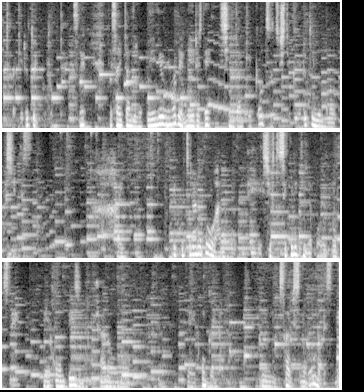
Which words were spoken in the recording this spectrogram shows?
ただけるということみたいですね。で最短で翌営業日までメールで診断結果を通知してくれるというものらしいです。はい。でこちらの方は、あの、え、シフトセキュリティの方のですね、え、ホームページに、あの、え、今回の、うん、サービスの方のですね、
